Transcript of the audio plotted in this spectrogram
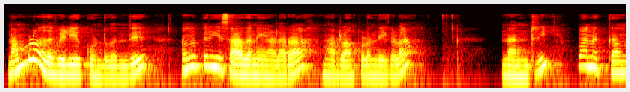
நம்மளும் அதை வெளியே கொண்டு வந்து நம்ம பெரிய சாதனையாளராக மாறலாம் குழந்தைகளாக நன்றி வணக்கம்.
